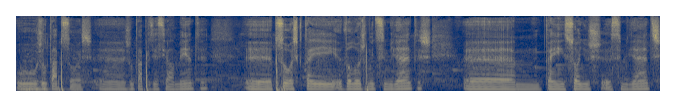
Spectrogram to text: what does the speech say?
o juntar pessoas, uh, juntar presencialmente, uh, pessoas que têm valores muito semelhantes, uh, têm sonhos semelhantes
